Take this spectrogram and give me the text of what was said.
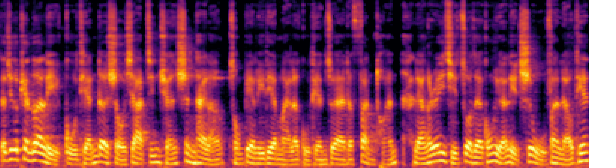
在这个片段里，古田的手下金泉胜太郎从便利店买了古田最爱的饭团，两个人一起坐在公园里吃午饭聊天。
